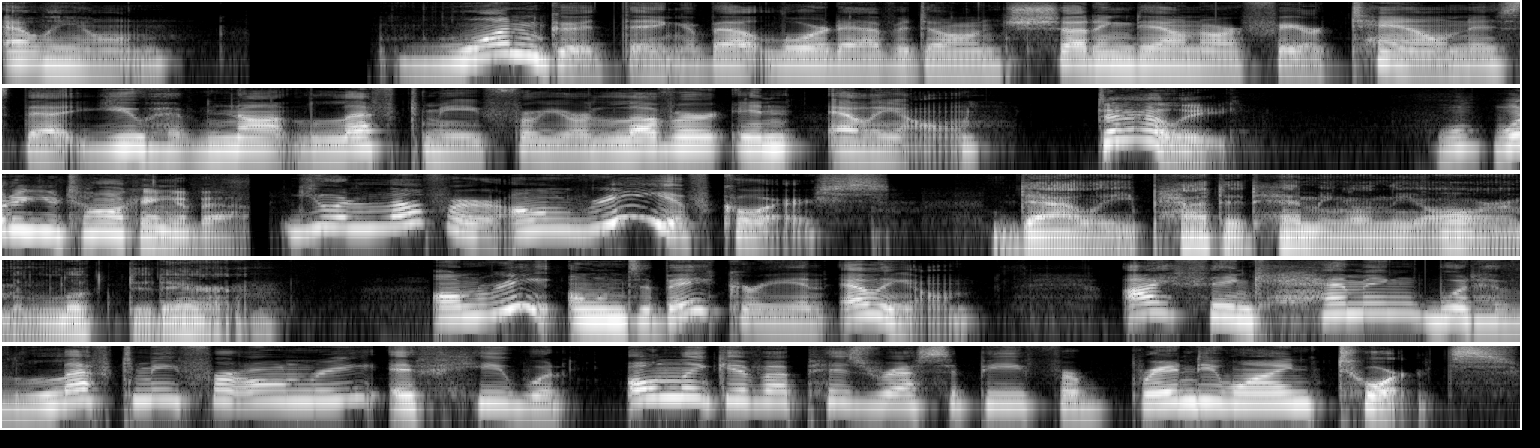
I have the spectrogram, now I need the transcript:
Elion. One good thing about Lord Avedon shutting down our fair town is that you have not left me for your lover in Elion. Dally! What are you talking about? Your lover, Henri, of course. Dally patted Hemming on the arm and looked at Arrin. Henri owns a bakery in Elion. I think Hemming would have left me for Henri if he would only give up his recipe for brandywine torts.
